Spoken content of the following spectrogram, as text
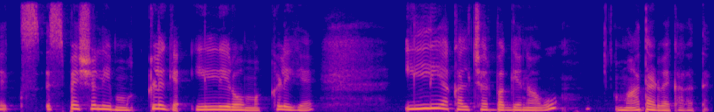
ಎಕ್ಸ್ ಎಸ್ಪೆಷಲಿ ಮಕ್ಕಳಿಗೆ ಇಲ್ಲಿರೋ ಮಕ್ಕಳಿಗೆ ಇಲ್ಲಿಯ ಕಲ್ಚರ್ ಬಗ್ಗೆ ನಾವು ಮಾತಾಡಬೇಕಾಗತ್ತೆ.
